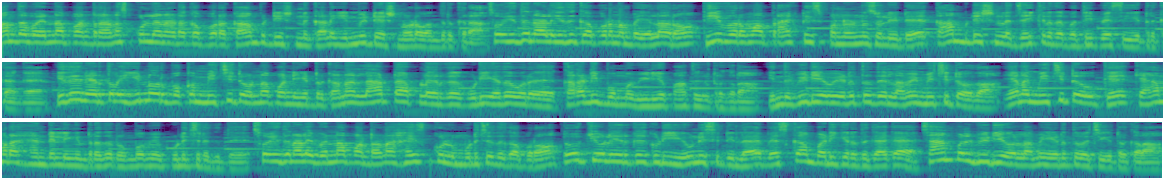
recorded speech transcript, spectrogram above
வந்தவ என்ன பண்றான்னா ஸ்கூல்ல நடக்க போற காம்படிஷனுக்கான இன்விடேஷனோட வந்திருக்கிறா. சோ இதனால இதுக்கப்புறம் நம்ம எல்லாரும் தீவிரமா பிராக்டிஸ் பண்ணணும்னு சொல்லிட்டு காம்படிஷன்ல ஜெயிக்கிறத பத்தி பேசிக்கிட்டு இருக்காங்க. இதே நேரத்துல இன்னொரு பக்கம் மிச்சிட்டு என்ன பண்ணிக்கிட்டு இருக்கான்னா லேப்டாப்ல இருக்கக்கூடிய ஏதோ ஒரு கரடி பொம்மை வீடியோ பார்த்துக்கிட்டு இருக்கிறான். இந்த வீடியோவை எடுத்தது எல்லாமே மிச்சிட்டோ தான். ஏன்னா மிச்சிட்டோவுக்கு கேமரா ஹேண்டிலிங்ன்றது ரொம்பவே பிடிச்சிருக்குது. சோ இதனால இவன் என்ன பண்றான்னா ஹை ஸ்கூல் முடிச்சதுக்கு அப்புறம் டோக்கியோல இருக்கக்கூடிய யூனிவர்சிட்டியில பெஸ்காம் படிக்கிறதுக்காக சாம்பிள் வீடியோ எல்லாமே எடுத்து வச்சுக்கிட்டு இருக்கிறான்.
